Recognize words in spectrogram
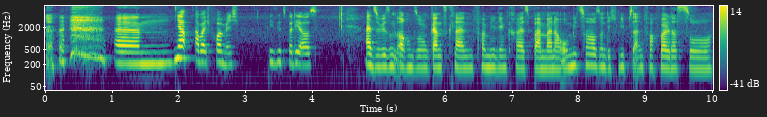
ähm, ja, aber ich freue mich. Wie sieht es bei dir aus? Also wir sind auch in so einem ganz kleinen Familienkreis bei meiner Omi zu Hause und ich liebe es einfach, weil das so,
